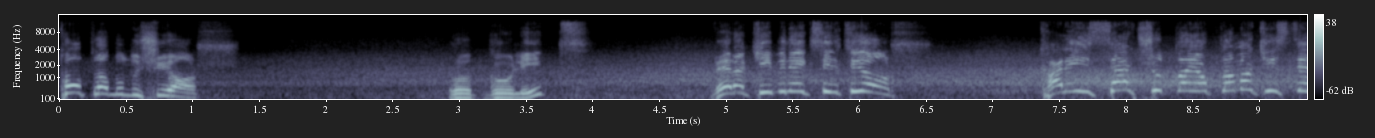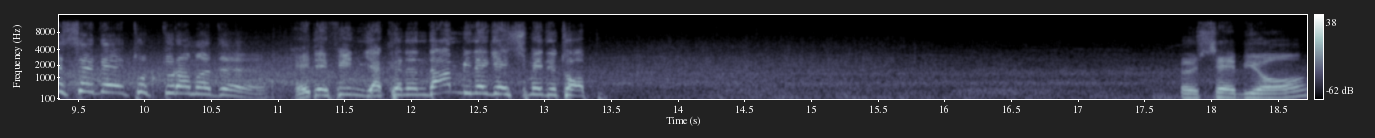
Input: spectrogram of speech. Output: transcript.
topla buluşuyor. Rud Gullit. Ve rakibini eksiltiyor. Kaleyi sert şutla yoklamak istese de tutturamadı. Hedefin yakınından bile geçmedi top. Eusebio.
